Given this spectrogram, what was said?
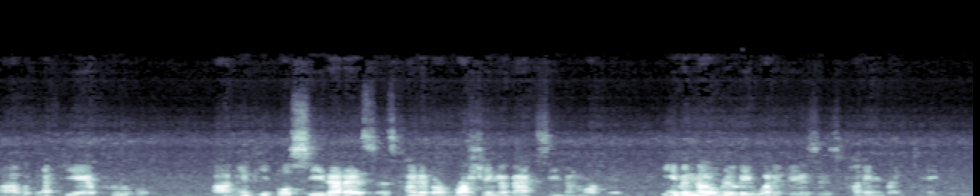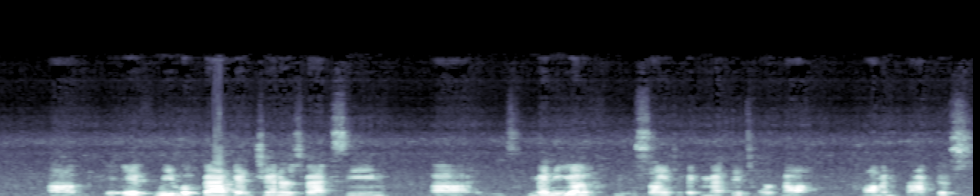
uh, with FDA approval. Um, and people see that as, as kind of a rushing a vaccine to market, even though really what it is is cutting red. Um, if we look back at Jenner's vaccine, uh, many of his scientific methods were not common practice.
